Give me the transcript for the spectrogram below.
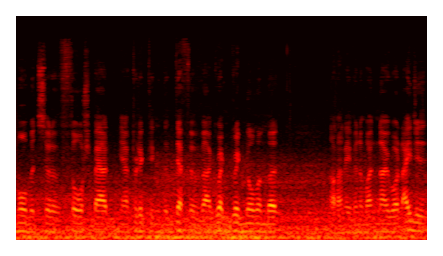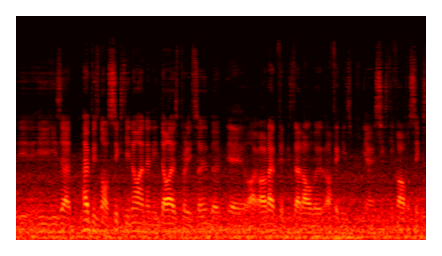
morbid sort of thought about you know, predicting the death of uh, Greg, Greg Norman, but I don't even know what age he's at. I hope he's not 69 and he dies pretty soon, but yeah, I don't think he's that old. I think he's you know 65 or 6.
